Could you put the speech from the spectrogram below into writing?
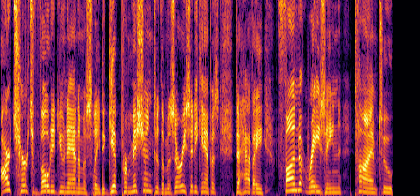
our church voted unanimously to give permission to the Missouri City campus to have a fundraising time to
